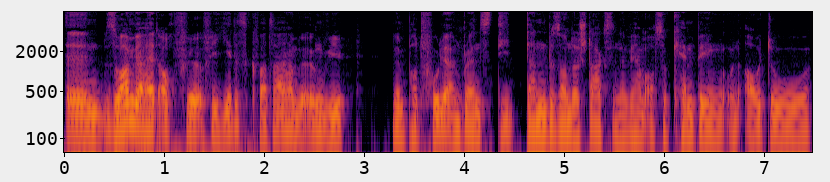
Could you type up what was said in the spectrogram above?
ähm, so haben wir halt auch für, für jedes Quartal haben wir irgendwie ein Portfolio an Brands, die dann besonders stark sind. Ne? Wir haben auch so Camping und Auto,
